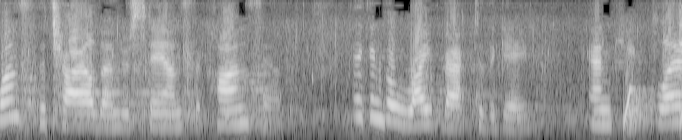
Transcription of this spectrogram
Once the child understands the concept, they can go right back to the game and keep playing.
